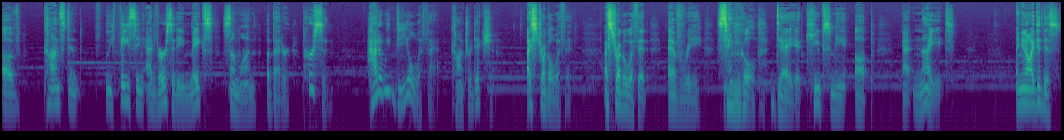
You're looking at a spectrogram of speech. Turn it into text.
of constantly facing adversity makes someone a better person. How do we deal with that contradiction? I struggle with it. I struggle with it every single day. It keeps me up at night. And you know, I did this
